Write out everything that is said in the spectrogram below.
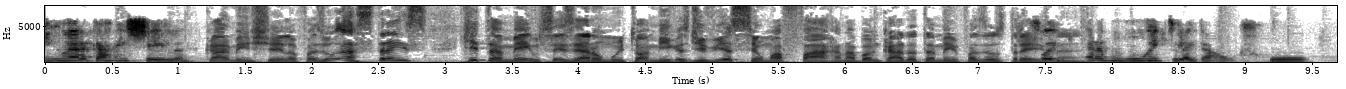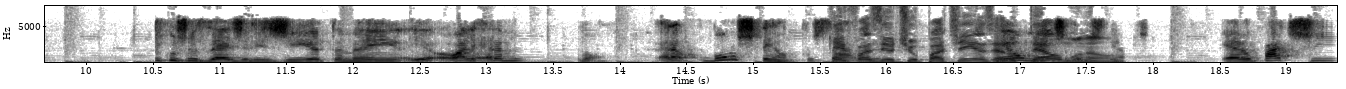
Guinho era Carmen Sheila. Carmen Sheila fazia. As três, que também, vocês eram muito amigas, devia ser uma farra na bancada também fazer os três, Foi, né? Era muito legal. O Chico José dirigia também. e, olha, era muito bom. Era bons tempos, Quem sabe? fazia o tio Patinhas era Realmente o Telmo, não? tempos. Era o Patinho.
